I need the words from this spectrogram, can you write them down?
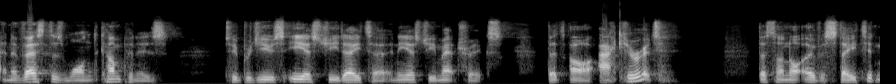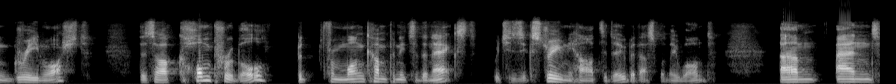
And investors want companies to produce ESG data and ESG metrics that are accurate, that are not overstated and greenwashed, that are comparable, but from one company to the next, which is extremely hard to do, but that's what they want. Um, and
